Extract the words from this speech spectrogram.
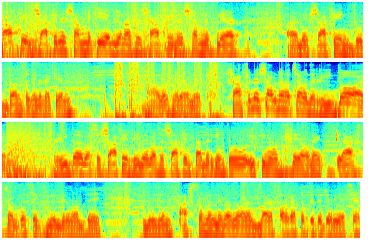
শাফিন, শাফিনের সামনে কি একজন আছে? শাফিনের সামনে প্লেয়ার দেখ, শাফিন দুর্দান্ত খেলে থাকেন। ভালো খেলে অনেক। শাফিনের সামনে হচ্ছে আমাদের হৃদয়। হৃদয় ভার্সেস শাফিন, হৃদয় ভার্সেস শাফিন, তাদের কিন্তু ইতিমধ্যে অনেক ক্লাস চলতেছে গিল্ডের মধ্যে। দুজন পার্সোনালি ভাবে অনেকবার সরকার তর্কিতে জড়িয়েছেন।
